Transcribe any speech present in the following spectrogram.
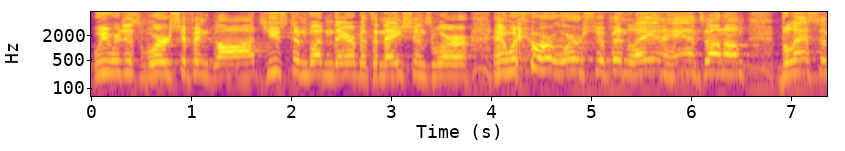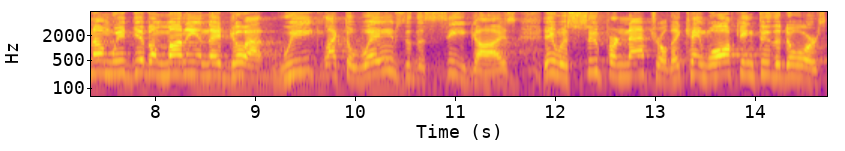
We were just worshiping God. Houston wasn't there, but the nations were. And we were worshiping, laying hands on them, blessing them. We'd give them money and they'd go out weak, like the waves of the sea, guys. It was supernatural. They came walking through the doors.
